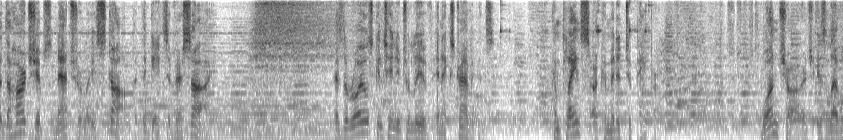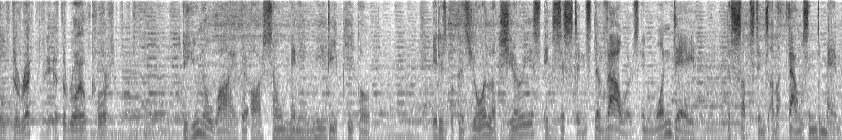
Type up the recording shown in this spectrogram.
But the hardships naturally stop at the gates of Versailles. As the royals continue to live in extravagance, complaints are committed to paper. One charge is leveled directly at the royal court. Do you know why there are so many needy people? It is because your luxurious existence devours in one day the substance of a thousand men.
